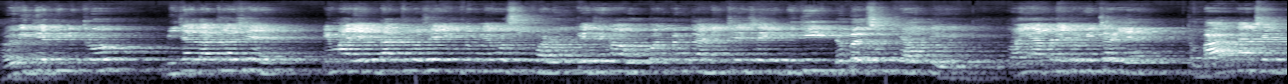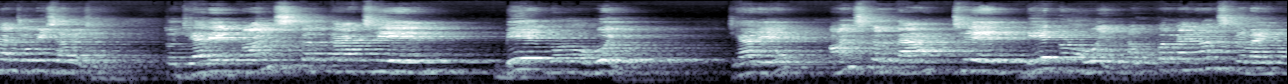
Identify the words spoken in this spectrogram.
હવે વિદ્યાર્થી મિત્રો, બીજા દાખલા છે, એમાં એક દાખલો છે, એ હું તમને એવો શીખવાડું કે જેમાં ઉપર નીચે છે એ બીજી ડબલ સંખ્યા આવતી હોય. તો અહીંયા આપણે જો વિચારીએ, તો 12 ના છેદમાં 24 આવે છે. તો જ્યારે અંશ કરતા છેદ બે ગણો હોય, જ્યારે અંશ કરતા છેદ બે ગણો હોય, આ ઉપરના અંશ કહેવાય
